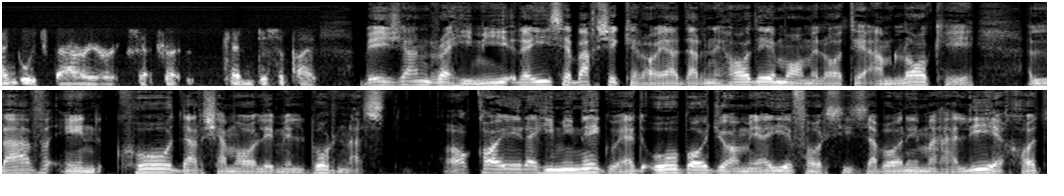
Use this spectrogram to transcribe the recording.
language barrier, etc., can dissipate. بیژن رحیمی رئیس بخش کرایه در نهاد معاملات املاک لو اند کو در شمال ملبورن است. آقای رحیمی می‌گوید او با جامعه فارسی زبان محلی خود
